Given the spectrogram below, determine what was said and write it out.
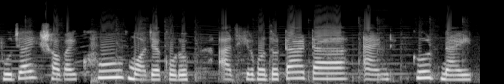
পূজায় সবাই খুব মজা করো। আজকের মতো টাটা অ্যান্ড গুড নাইট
